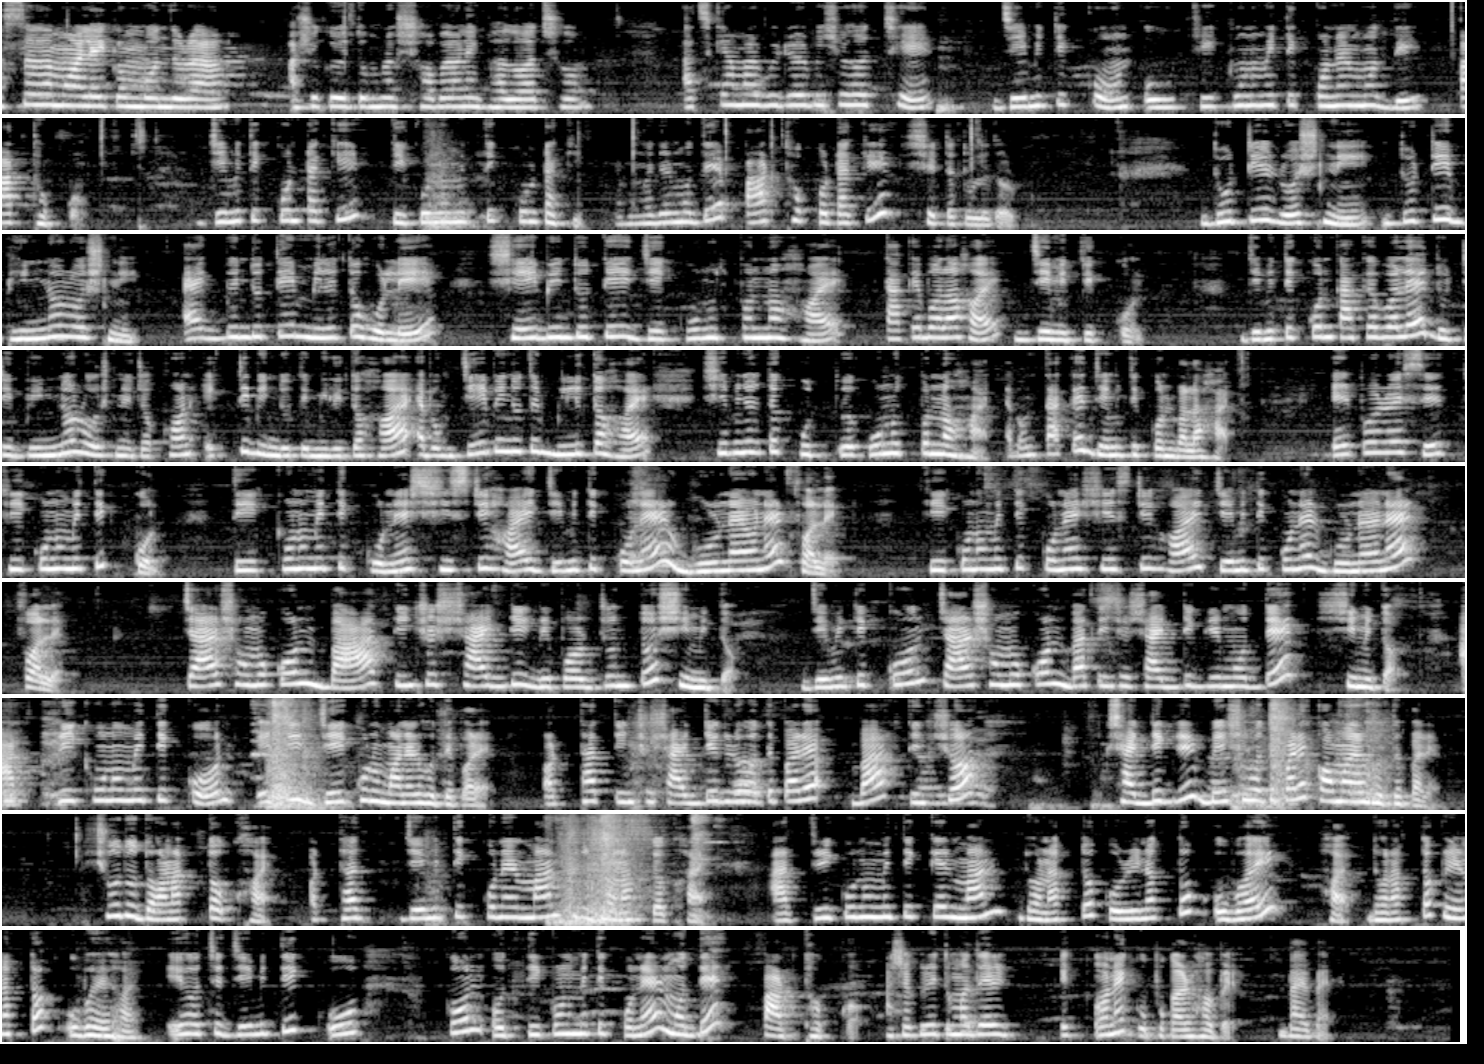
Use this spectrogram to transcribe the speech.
আসসালামু আলাইকুম, বন্ধুরা। আশা করি তোমরা সবাই অনেক ভালো আছো। আজকে আমার ভিডিওর বিষয় হচ্ছে জ্যামিতিক কোণ ও ত্রিকোণমিতিক কোণের মধ্যে পার্থক্য। জ্যামিতিক কোণটা কি, ত্রিকোণমিতিক কোণটা কি, এবং এদের মধ্যে পার্থক্যটা কি সেটা তুলে ধরব। দুটি রশ্মি, দুটি ভিন্ন রশ্মি এক বিন্দুতে মিলিত হলে সেই বিন্দুতে যে কোণ উৎপন্ন হয় বলা হয়? জ্যামিতিক কোণ। জ্যামিতিক কোণ কাকে বলে? দুটি ভিন্ন রশ্মি যখন একটি বিন্দুতে মিলিত হয় এবং যে বিন্দুতে মিলিত হয় সেই বিন্দুতে কোণ উৎপন্ন হয় এবং তাকে জ্যামিতিক কোণ বলা হয়। এরপর রয়েছে ত্রিকোণমিতিক কোণ। ত্রিকোণমিতিক কোণের সৃষ্টি হয় জ্যামিতিক কোণের ঘূর্ণায়নের ফলে। ত্রিকোণমিতিক কোণের সৃষ্টি হয় জ্যামিতিক কোণের ঘূর্ণায়নের ফলে। চার সমকোণ বা তিনশো ষাট ডিগ্রি পর্যন্ত সীমিত। জ্যামিতিক কোণ চার সমকোণ বা তিনশো ষাট ডিগ্রির মধ্যে সীমিত। আর ত্রিকোণমিতিক কোণ, এটি যে কোনো মানের হতে পারে। অর্থাৎ তিনশো ষাট ডিগ্রি হতে পারে বা তিনশো ষাট ডিগ্রির বেশি হতে পারে কমার হতে পারে। শুধু ধনাত্মক হয়, অর্থাৎ জ্যামিতিক কোণের মান শুধু ধনাত্মক হয়। আর ত্রিকোণমিতিকের মান ধনাত্মক ও ঋণাত্মক উভয়ই হয়। ধনাত্মক, ঋণাত্মক উভয়ই হয়। এ হচ্ছে জ্যামিতিক ও কোণ ও ত্রিকোণমিতিক কোণের মধ্যে পার্থক্য। আশা করি তোমাদের অনেক উপকার হবে। Bye bye.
